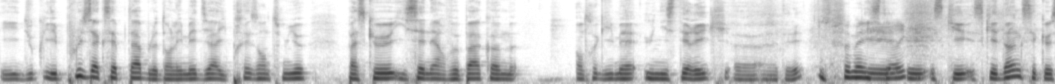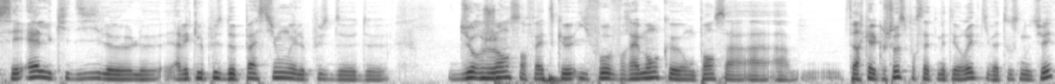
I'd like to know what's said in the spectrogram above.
Et du coup, il est plus acceptable dans les médias, il présente mieux parce qu'il s'énerve pas comme entre guillemets une hystérique euh, à la télé. Une femelle Et, hystérique. et ce, qui est, ce qui est dingue, c'est que c'est elle qui dit le, le- avec le plus de passion et le plus de, de- d'urgence en fait qu'il faut vraiment qu'on pense à, faire quelque chose pour cette météorite qui va tous nous tuer.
